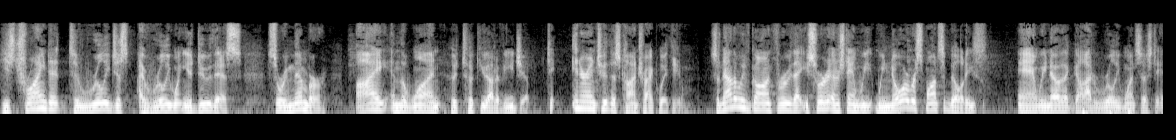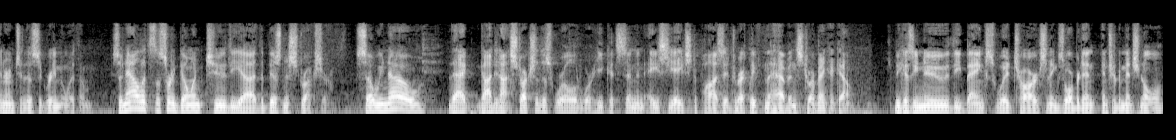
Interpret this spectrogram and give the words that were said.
He's trying to, to really just, I really want you to do this. So remember, I am the one who took you out of Egypt to enter into this contract with you. So now that we've gone through that, you sort of understand we, we know our responsibilities and we know that God really wants us to enter into this agreement with him. So now let's, let's sort of go into the, uh, the business structure. So we know that God did not structure this world where he could send an ACH deposit directly from the heavens to our bank account because he knew the banks would charge an exorbitant interdimensional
